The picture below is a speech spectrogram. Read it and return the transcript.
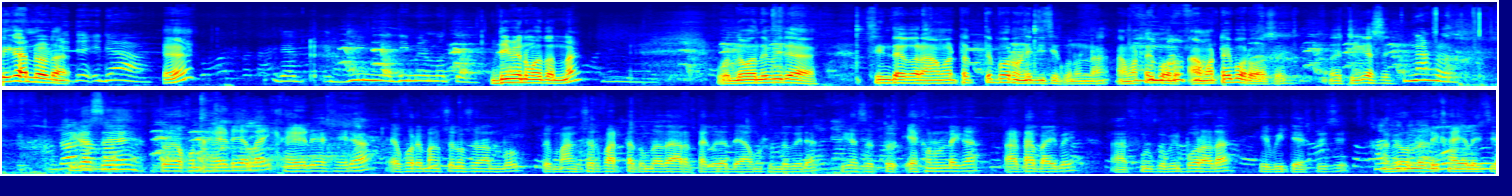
নি কান্ড না এটা এটা হ্যাঁ? না ডিমের মতন। ডিমের মতন না? বন্ধু বান্ধবীরা চিন্তা করো আমারটাতে বড় নেই দিছে কোনো না আমারটাই বড় আমারটাই বড় আছে। ঠিক আছে? ঠিক আছে তো এখন খাইয়ে দিয়ে লাই খাইয়ে দিয়ে খাইরা এরপরে মাংস মাংস আনব তো মাংসের পাটটা তোমরা আর একটা করে দেওয়া আমার সুন্দর করে ঠিক আছে? তো এখন লেগা টাটা বাই বাই। আর ফুলকপির বড়াটা হেভি টেস্ট হয়েছে আমি অলরেডি খাইয়ে লাইছি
